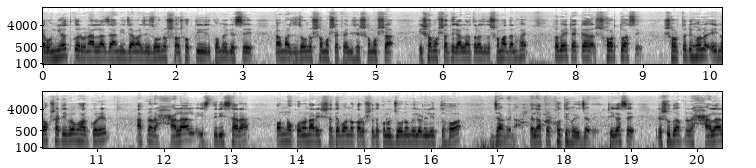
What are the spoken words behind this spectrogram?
এবং নিয়ত করবেন, আল্লাহ যে আমি যে আমার যে যৌন শক্তি কমে গেছে বা আমার যে যৌন সমস্যা প্যানিসের সমস্যা, এই সমস্যা থেকে আল্লাহ তালা যাতে সমাধান হয়। তবে এটা একটা শর্ত আছে। শর্তটি হলো এই নকশাটি ব্যবহার করে আপনার হালাল স্ত্রী ছাড়া অন্য কোনো নারীর সাথে বা অন্য কারোর সাথে কোনো যৌন মিলনে লিপ্ত হওয়া যাবে না। তাহলে আপনার ক্ষতি হয়ে যাবে, ঠিক আছে? এটা শুধু আপনার হালাল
